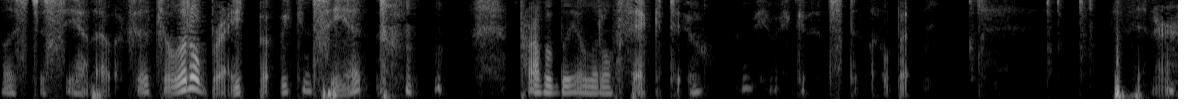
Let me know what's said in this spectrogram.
Let's just see how that looks. It's a little bright, but we can see it. Probably a little thick too. Maybe make it just a little bit thinner.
